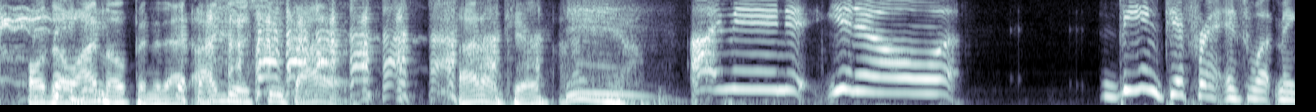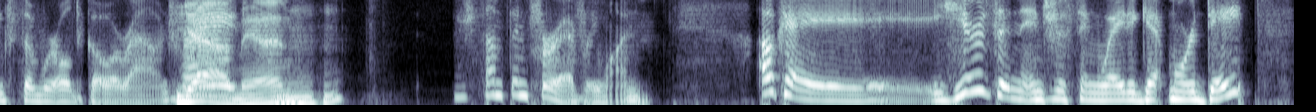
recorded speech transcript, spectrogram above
Although I'm open to that. I do a soup hour. I don't care. I mean, you know, being different is what makes the world go around, right? Yeah, man. Mm-hmm. There's something for everyone. Okay, here's an interesting way to get more dates.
